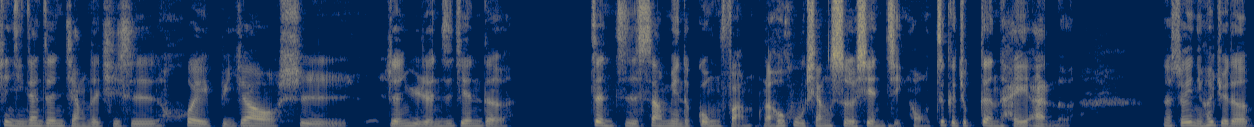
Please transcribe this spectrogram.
陷阱战争讲的其实会比较是人与人之间的政治上面的攻防，然后互相设陷阱，哦，这个就更黑暗了。那所以你会觉得。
